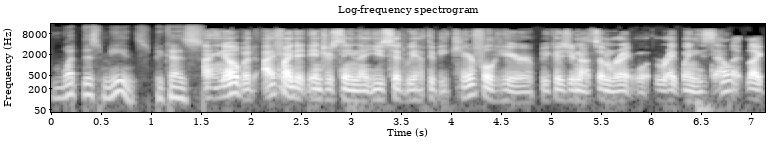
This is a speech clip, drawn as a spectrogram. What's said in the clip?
what this means because I know, but I find it interesting that you said we have to be careful here because you're not some right right wing zealot. Like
